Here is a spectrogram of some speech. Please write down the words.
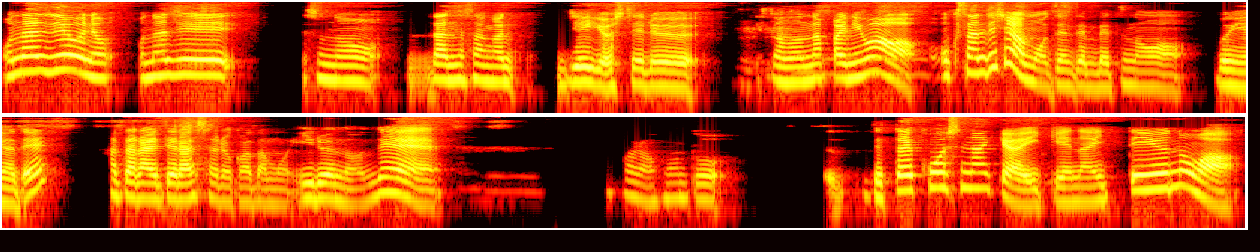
同じように、同じ、その、旦那さんが自営業してる人の中には、奥さん自身はもう全然別の分野で働いてらっしゃる方もいるので、だから本当、絶対こうしなきゃいけないっていうのは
